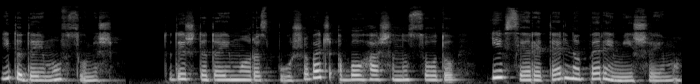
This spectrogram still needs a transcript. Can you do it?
і додаємо в суміш. Туди ж додаємо розпушувач або гашену соду і все ретельно перемішуємо.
